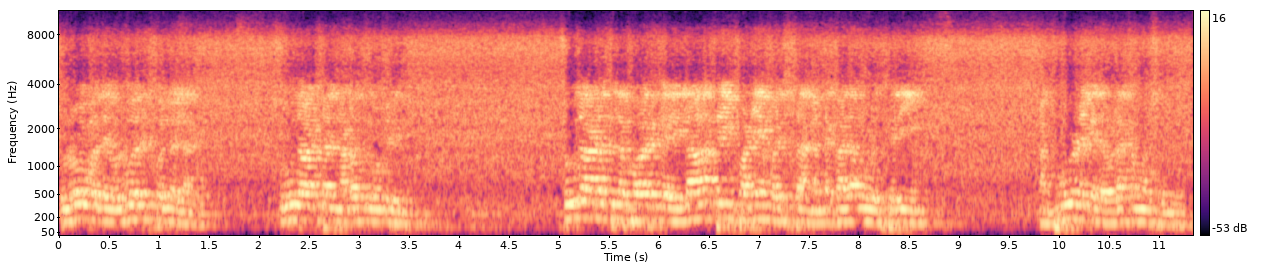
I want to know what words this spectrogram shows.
துரோபதை ஒருவர் சொல்லலாங்க சூதாட்டம் நடந்து கொண்டிருக்கு. சூதாட்டத்தில் பாருங்க எல்லாத்தையும் பணையம் வச்சுட்டாங்க. அந்த கதை உங்களுக்கு தெரியும். நான் பூரணிக்கு அதை விளக்கமாக சொல்லுவேன்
